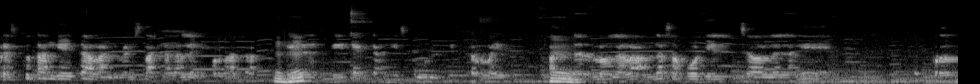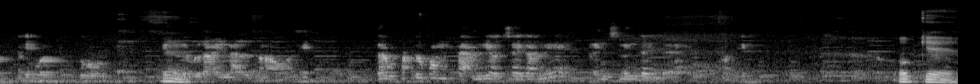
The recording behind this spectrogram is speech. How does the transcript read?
ప్రస్తుతానికి అయితే అలాంటి ఫ్రెండ్స్ నాకు నగలేదు ఇప్పుడు దాకా. బీటెక్ కానీ స్కూల్ ఇంటర్ లైఫ్ అందరిలో గల అందరు సపోర్ట్ చేసేవాళ్ళే కానీ ఇప్పుడు ఎందుకురా ఇలా వెళ్తున్నావు అని. పాటు ఫ్రమ్ ఫ్యామిలీ వచ్చాయి కానీ ఫ్రెండ్స్ నుంచి అయితే ఓకే.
